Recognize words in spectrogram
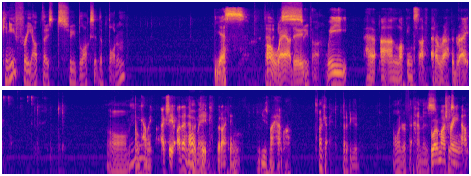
Can you free up those two blocks at the bottom? Yes. That'd oh wow, dude. super. We are unlocking stuff at a rapid rate. Oh, man. I'm coming. Actually, I don't have Oh, a man. pick, but I can use my hammer. Okay, that'd be good. I wonder if it hammers. What am I just, freeing up?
